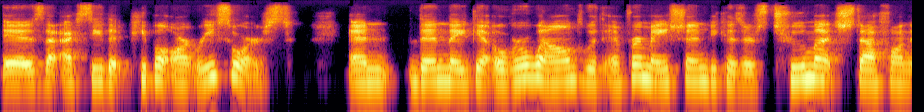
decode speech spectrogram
is that I see that people aren't resourced. And then they get overwhelmed with information because there's too much stuff on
